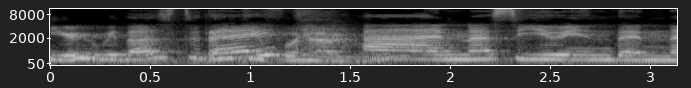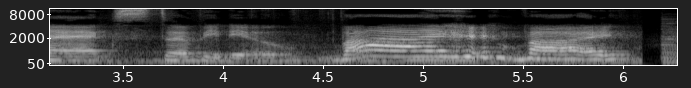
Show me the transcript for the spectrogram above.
here with us today. thank you for having me. And uh, see you in the next video. Bye. Bye.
